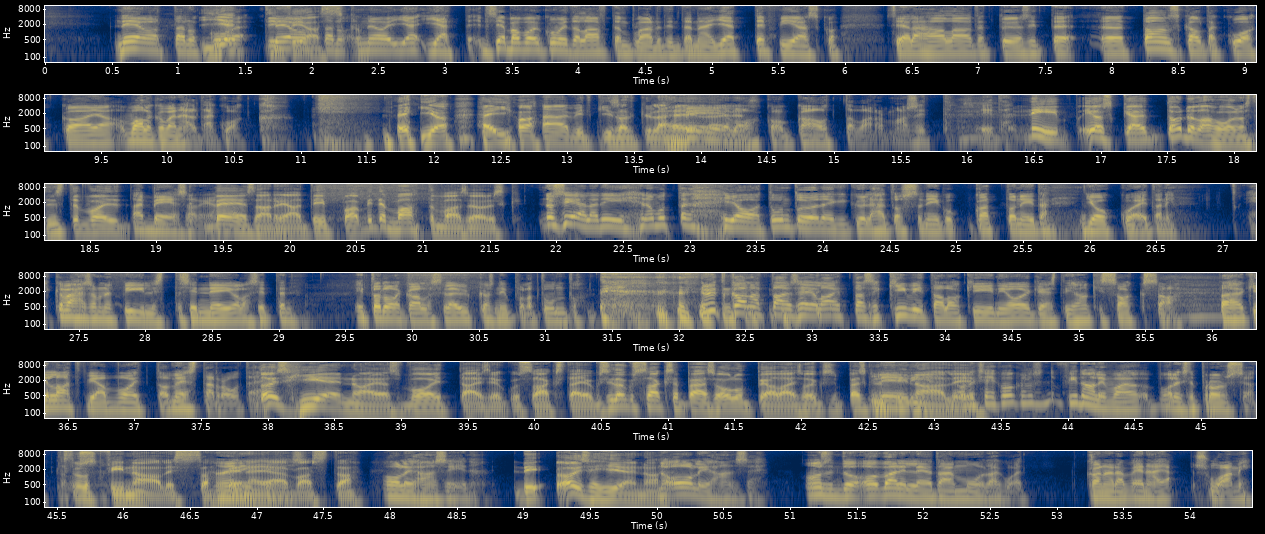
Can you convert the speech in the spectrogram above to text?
Ne on ottanut, kuule, ne on ottanut, ne on jä, jätte, siellä mä voin kuvitella Aftenbladetin tänään jättefiasko. Siellähän ollaan otettu jo sitten ö, Tanskalta kuokkaa ja valko kuokkaa. ei, ole, ei ole hävit kisat kyllä heillä. B-lohkon kautta varmaan sitten siitä. Niin, jos käy todella huonosti, niin sitten voi Tai B-sarja. B-sarjaa tippua. Miten mahtavaa se olisikin? No siellä niin, no mutta joo, tuntuu jotenkin, kyllähän tuossa niinku katto niitä joukkueita, niin ehkä vähän semmoinen fiilis, että sinne ei olla sitten, ei todellakaan olla sillä ykkösnipulla tuntu. Nyt kannattaisi ei laittaa se kivitalo kiinni oikeasti johonkin Saksaan tai johonkin Latvian voittoon mestaruuteen. Tois hienoa, jos voittaisi joku Saksa tai joku. Silloin kun Saksa pääsi olympialaisiin, oliko se pääsi kyllä Niin, finaaliin? Niin. Oliko se, oliko se finaali vai oliko se Se pronssiottelu? ollut finaalissa No Venäjää vastaan. Olihan siinä. Niin, oi se hienoa. No olihan se. On se on välillä jotain muuta kuin Kanada, Venäjä, Suomi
